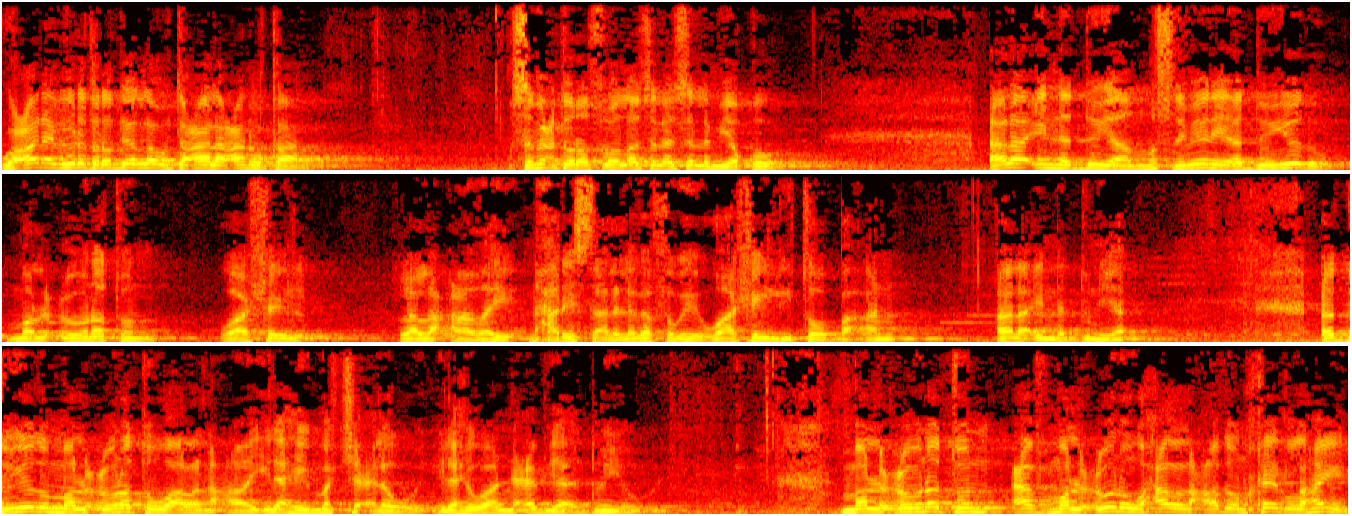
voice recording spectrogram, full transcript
وcan abi hurata radi allahu tacala canhu qaal samictu rasuul اlah sal slm yaquul alaa ina اdunya muslimiinay adduunyadu malcuunatun waa shay la lacnaday naxariista alle laga fogay waa shay liitoo ba'an alaa ina اdunya adduunyadu malcuunatun waa la nacday ilaahay ma jeclo wey ilaahay waa necab yaha adduunya wey malcuunatun malcuunun waxaa la lacnadoon khayr lahayn.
